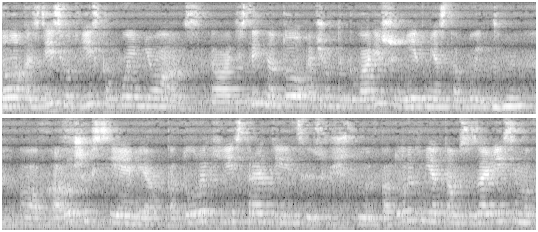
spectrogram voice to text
Но здесь вот есть какой нюанс. А, Действительно, то, о чем ты говоришь, имеет место быть. А, В хороших семьях, в которых есть традиции, существуют, в которых нет там созависимых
